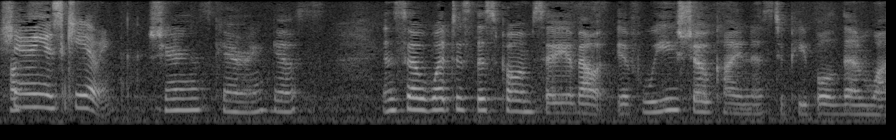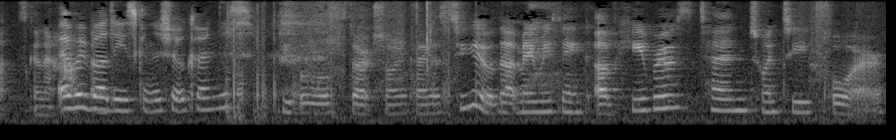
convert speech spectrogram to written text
Sharing What's... is caring. Sharing is caring, yes. And so, what does this poem say about if we show kindness to people, then what's going to happen? Everybody's going to show kindness. People will start showing kindness to you. That made me think of Hebrews ten twenty four.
